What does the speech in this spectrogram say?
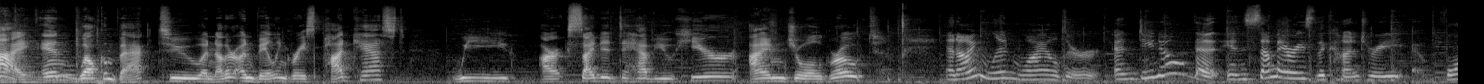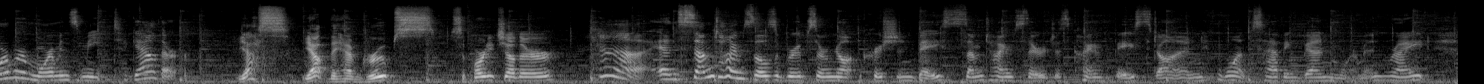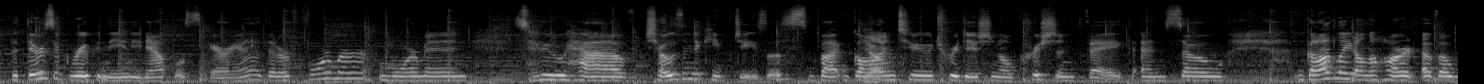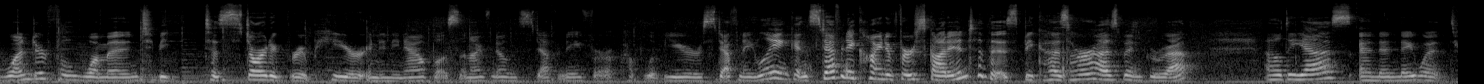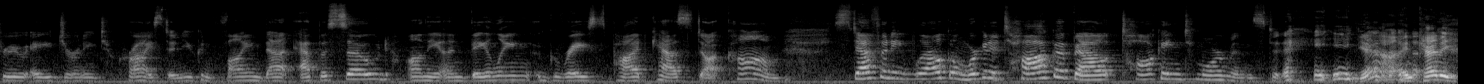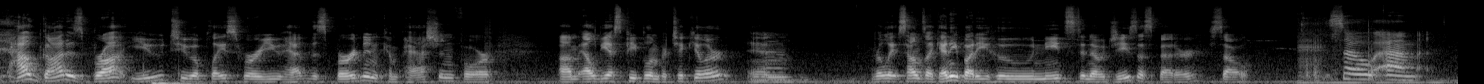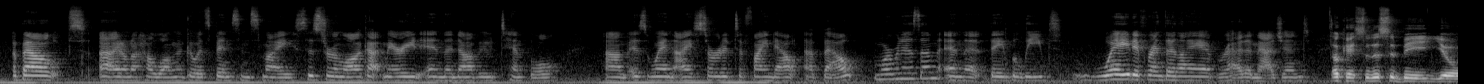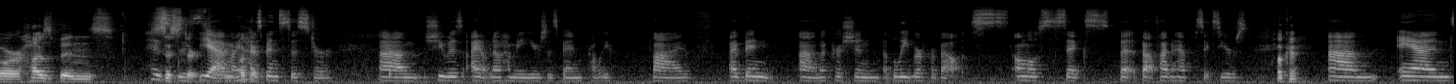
Hi, and welcome back to another Unveiling Grace podcast. We are excited to have you here. I'm Joel Groat. And I'm Lynn Wilder. And do you know that in some areas of the country, former Mormons meet together? Yes, yep, they have groups, support each other. Yeah, and sometimes those groups are not Christian based. Sometimes they're just kind of based on once having been Mormon, right? But there's a group in the Indianapolis area that are former Mormons who have chosen to keep Jesus but gone Yeah. to traditional Christian faith. And so God laid on the heart of a wonderful woman to be to start a group here in Indianapolis. And I've known Stephanie for a couple of years, Stephanie Link. And Stephanie kind of first got into this because her husband grew up LDS, and then they went through a journey to Christ. And you can find that episode on the Unveiling Grace Podcast.com. Stephanie, welcome. We're going to talk about talking to Mormons today. Yeah, and kind of how God has brought you to a place where you have this burden and compassion for um, LDS people in particular. And really, it sounds like anybody who needs to know Jesus better. So, So, um, about I don't know how long ago it's been since my sister in law got married in the Nauvoo temple, um, is when I started to find out about Mormonism and that they believed way different than I ever had imagined. okay, so this would be your husband's His sister. Yeah, my Okay. husband's sister. Um, she was, I don't know how many years it's been, probably five. I've been um, a Christian, a believer for about s- almost six, but about five and a half, six years. Okay. Um, and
